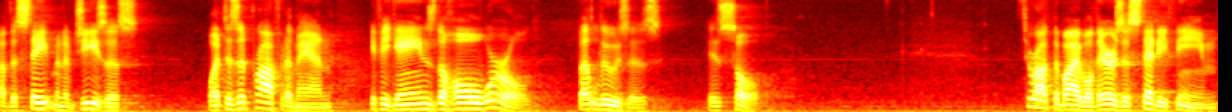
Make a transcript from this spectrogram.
of the statement of Jesus What does it profit a man if he gains the whole world but loses his soul? Throughout the Bible, there is a steady theme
